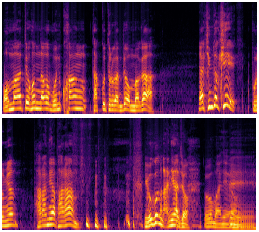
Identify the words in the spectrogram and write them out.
엄마한테 혼나고 문 쾅 닫고 들어갔는데 엄마가 야 김덕희 부르면 바람이야 바람. 요건 많이 하죠. 이거 많이 해요.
